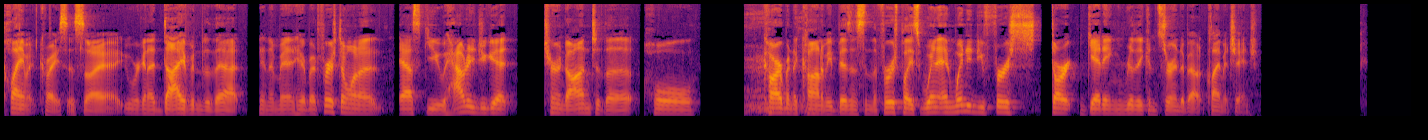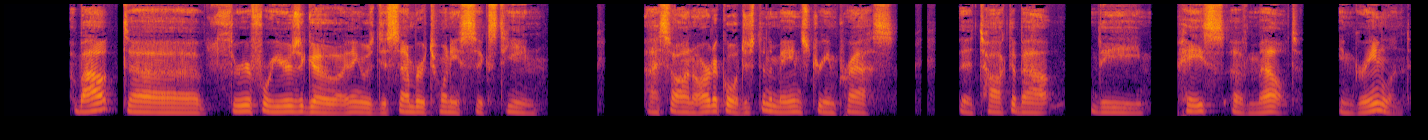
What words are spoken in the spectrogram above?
climate crisis. So I, we're going to dive into that in a minute here. But first, I want to ask you, how did you get turned on to the whole carbon economy business in the first place? When and when did you first start getting really concerned about climate change? About uh, three or four years ago, I think it was December 2016. I saw an article just in the mainstream press that talked about the pace of melt in Greenland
